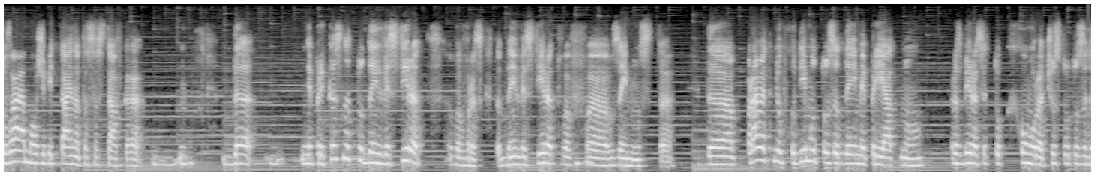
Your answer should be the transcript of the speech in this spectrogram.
Това е, може би, тайната съставка. Да непрекъснато да инвестират във връзката, да инвестират в взаимността, да правят необходимото, за да им е приятно. Разбира се, тук хумора, чувството за,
